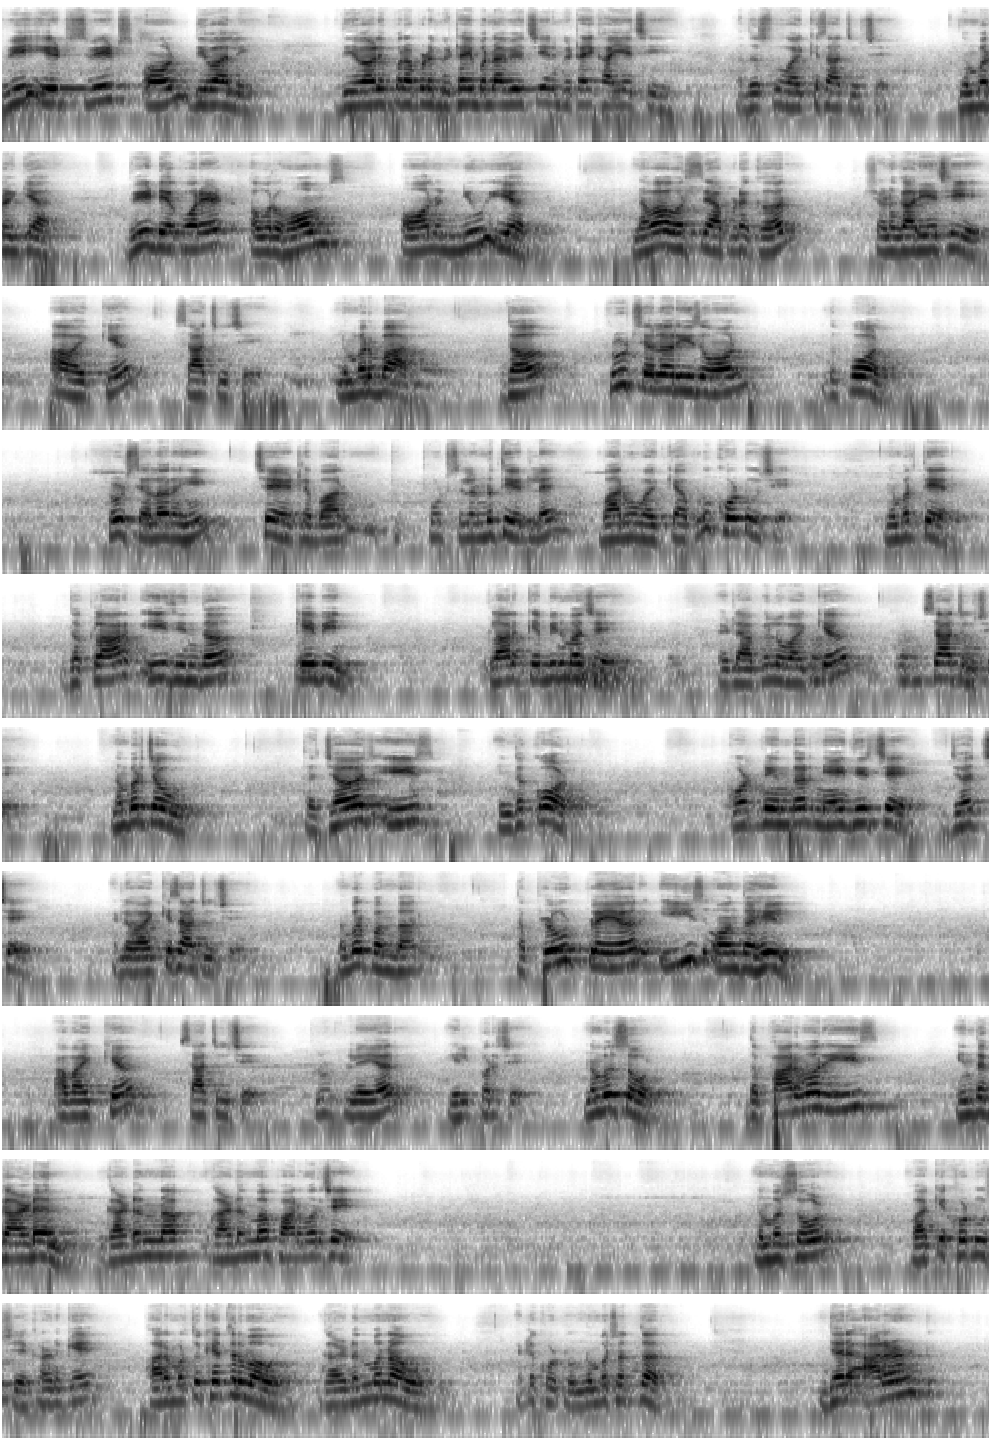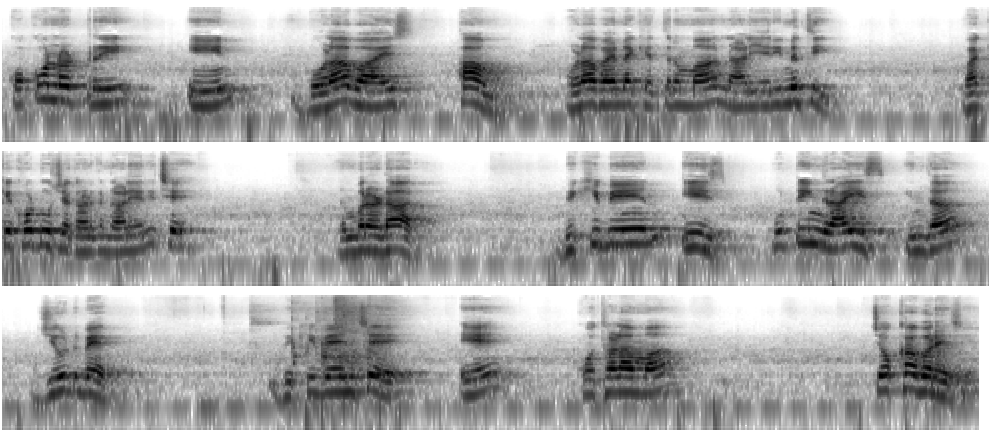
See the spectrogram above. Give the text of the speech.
we eat sweets on Diwali. Diwali પર આપણે મીઠાઈ બનાવીએ છીએ અને મીઠાઈ ખાઈએ છીએ. આ દસમું વાક્ય સાચું છે. નંબર અગિયાર, we decorate our homes on new year નવા વર્ષે આપણે ઘર શણગારીએ છીએ. આ વાક્ય સાચું છે. Number bar, the fruit seller is on the pole. Fruit seller અહીં છે એટલે બાર ફ્રૂટ સેલર નથી એટલે બારમું વાક્ય આપણું ખોટું છે. નંબર તેર. The clerk is in the cabin. Clerk કેબિનમાં છે એટલે આપેલું વાક્ય સાચું છે. નંબર ચૌદ. ધ જજ ઇઝ ઇન ધ કોર્ટ. કોર્ટની અંદર ન્યાયાધીશ છે, જજ છે એટલે વાક્ય સાચું છે. નંબર પંદર. The flute player is on the hill આ વાક્ય સાચું છે. ફ્લૂટ પ્લેયર હિલ પર છે. નંબર સોળ. The farmer is in the garden ગાર્ડનના ગાર્ડનમાં ફાર્મર છે. નંબર સોળ. વાક્ય ખોટું છે કારણ કે ફાર્મર તો ખેતરમાં હોય ગાર્ડનમાં ના હોય. એટલે ખોટું. નંબર સત્તર. There aren't coconut tree in Bholabhai's farm ભોળાભાઈના ખેતરમાં નાળિયેરી નથી. વાક્ય ખોટું છે કારણ કે નાળિયેરી છે. નંબર અઢાર, Bhikhiben is putting rice in the jute bag Bhikhiben છે એ કોથળામાં ચોખ્ખા ભરે છે.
